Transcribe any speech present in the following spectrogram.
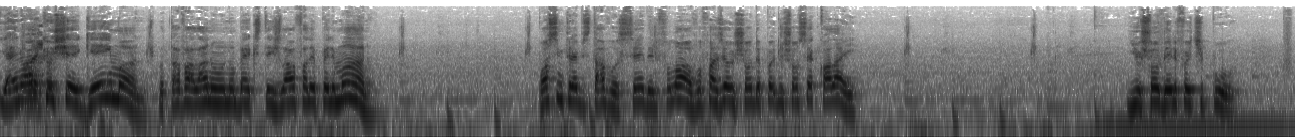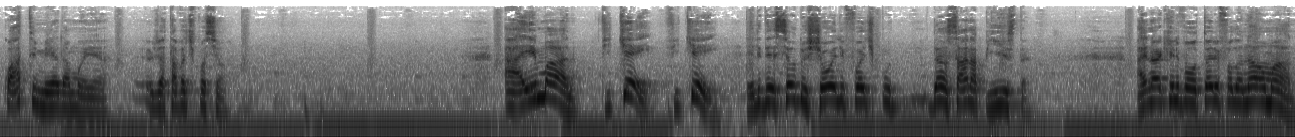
E aí na hora que eu cheguei, mano, tipo, eu tava lá no, no backstage lá, eu falei pra ele, mano, posso entrevistar você? Daí Ele falou, ó, vou fazer o show, depois do show você cola aí. E o show dele foi tipo quatro e meia da manhã. Eu já tava tipo assim, ó. Aí, mano, fiquei, fiquei. Ele desceu do show, ele foi tipo dançar na pista. Aí na hora que ele voltou, ele falou: Não, mano,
